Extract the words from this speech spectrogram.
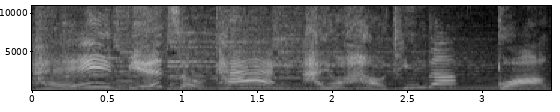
嘿，别走开，还有好听的广。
